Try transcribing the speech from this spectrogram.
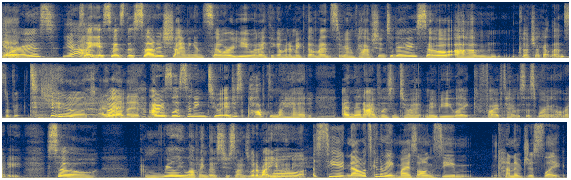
it. chorus Yeah. it's like it says the sun is shining and so are you and i think i'm gonna make that my instagram caption today so um go check out that insta pic Cute. I love it. I was listening to it, it just popped in my head, and then I've listened to it maybe like five times this morning already. So I'm really loving those two songs. What about you, Maddie? see, now it's gonna make my song seem kind of just like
